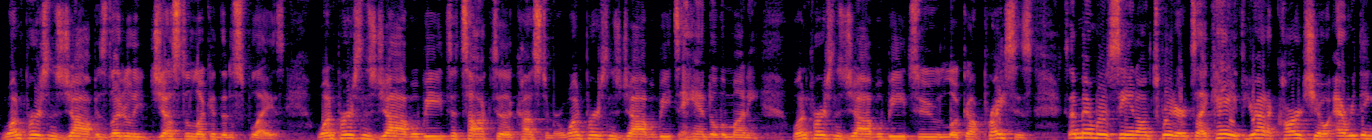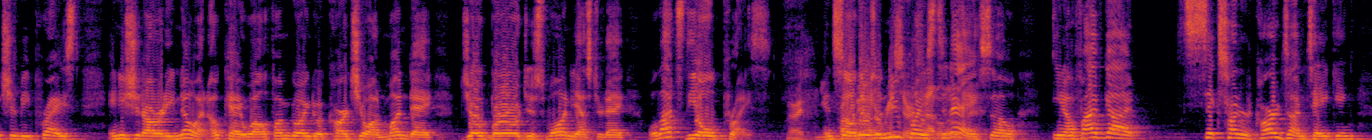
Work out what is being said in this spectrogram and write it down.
one person's job is literally just to look at the displays. One person's job will be to talk to a customer. One person's job will be to handle the money. One person's job will be to look up prices. Because I remember seeing on Twitter, it's like, hey, if you're at a card show, everything should be priced and you should already know it. Okay, well, if I'm going to a card show on Monday, Joe Burrow just won yesterday. Well, that's the old price. Right. You And so there's a new price a today. So, you know, if I've got 600 cards I'm taking,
